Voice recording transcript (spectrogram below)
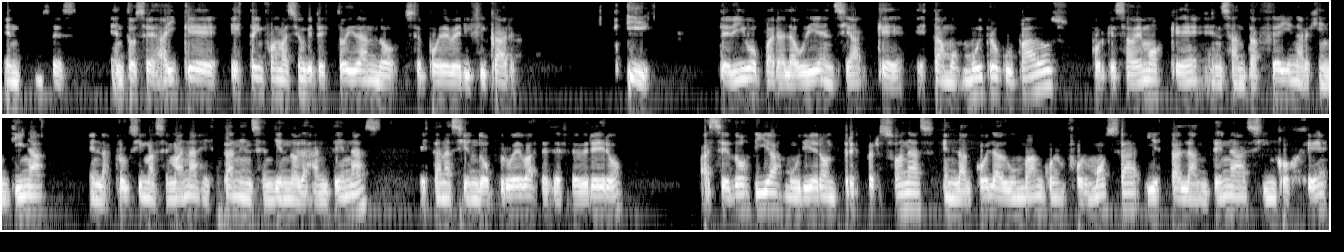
Entonces, entonces hay que, esta información que te estoy dando se puede verificar y te digo para la audiencia que estamos muy preocupados porque sabemos que en Santa Fe y en Argentina en las próximas semanas están encendiendo las antenas, están haciendo pruebas desde febrero. Hace dos días murieron tres personas en la cola de un banco en Formosa y está la antena 5G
